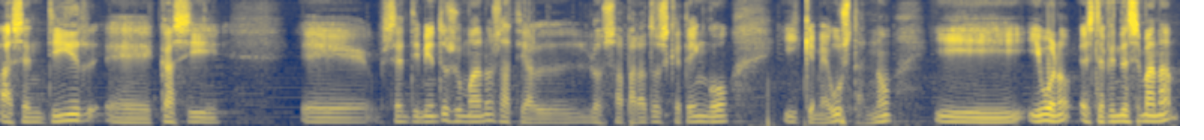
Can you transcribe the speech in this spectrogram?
a sentir eh, casi eh, sentimientos humanos hacia los aparatos que tengo y que me gustan, ¿no? Y, bueno, este fin de semana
